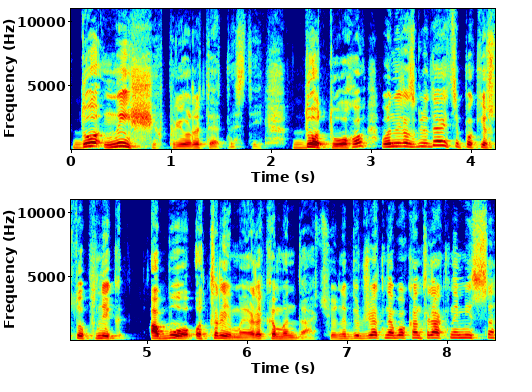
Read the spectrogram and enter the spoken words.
до нижчих пріоритетностей. До того вони розглядаються, поки вступник або отримає рекомендацію на бюджетне або контрактне місце,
